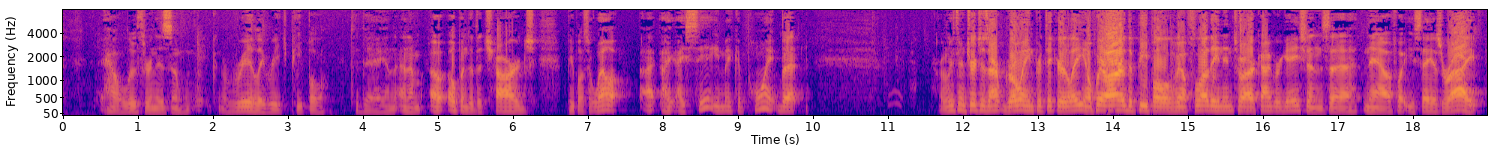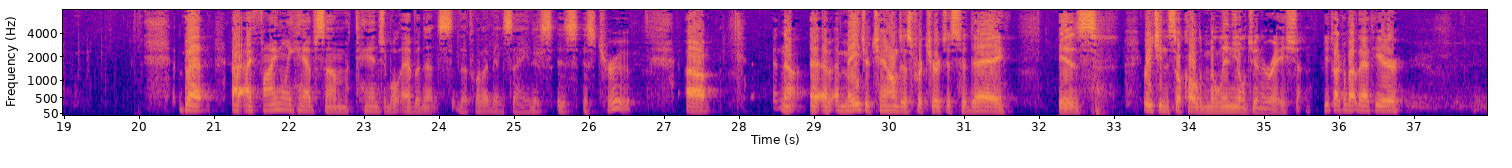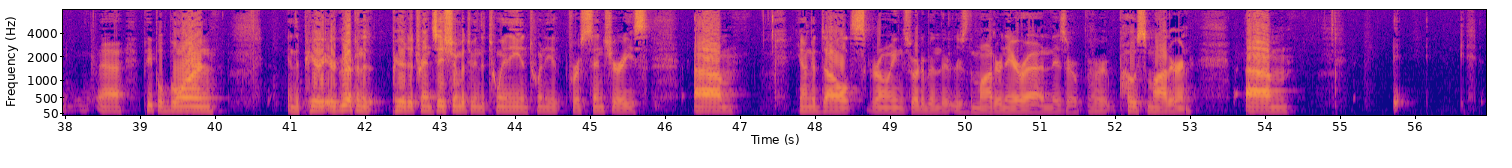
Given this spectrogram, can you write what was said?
how Lutheranism can really reach people today, and, and I'm open to the charge. People say, well, I, I, I see it, you make a point, but our Lutheran churches aren't growing particularly. You know, where are the people you know, flooding into our congregations uh, now, if what you say is right? But I finally have some tangible evidence that what I've been saying is, is, is true. Uh, now, a, a major challenge for churches today is reaching the so called millennial generation. Do You talk about that here? Uh, people born in the period, or grew up in the period of transition between the 20 and 21st centuries. Um, young adults growing sort of in the, there's the modern era and there's a postmodern. Um,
